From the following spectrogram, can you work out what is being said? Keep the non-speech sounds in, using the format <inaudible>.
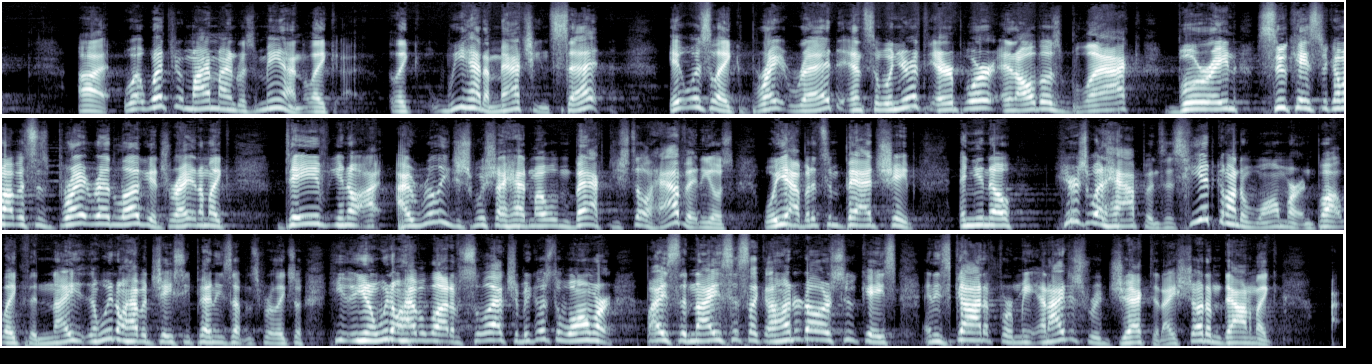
Uh, what went through my mind was, man, like, like we had a matching set. It was like bright red. And so when you're at the airport and all those black, boring suitcases come up, it's this bright red luggage, right? And I'm like, Dave, you know, I, I really just wish I had my old one back. Do you still have it? And he goes, well, yeah, but it's in bad shape. And you know, here's what happens is he had gone to walmart and bought like the nice and we don't have a jc penney's up in spirit lake so he, you know we don't have a lot of selection but he goes to walmart buys the nicest like a $100 suitcase and he's got it for me and i just reject it. I shut him down. I'm like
